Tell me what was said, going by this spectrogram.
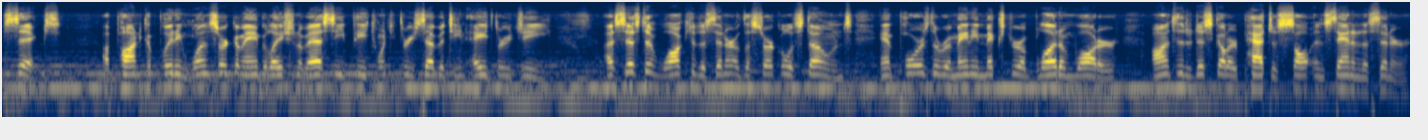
6. Upon completing one circumambulation of SCP-2317-A through G, Assistant walks to the center of the circle of stones and pours the remaining mixture of blood and water onto the discolored patch of salt and sand in the center,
